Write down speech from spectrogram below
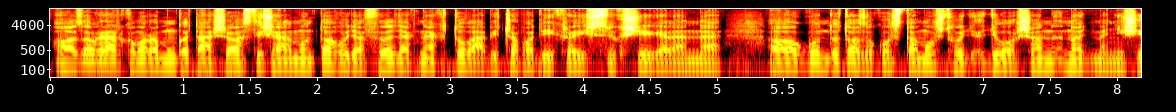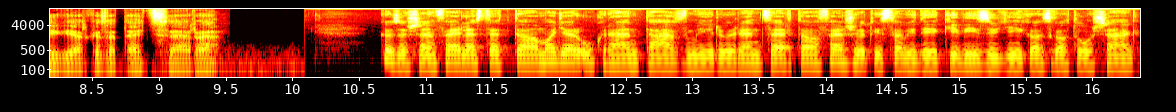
Az Agrárkamara munkatársa azt is elmondta, hogy a földeknek további csapadékra is szüksége lenne. A gondot az okozta most, hogy gyorsan nagy mennyiség érkezett egyszerre. Közösen fejlesztette a magyar-ukrán távmérő rendszert a Felső Tiszavidéki Vízügyi Igazgatóság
